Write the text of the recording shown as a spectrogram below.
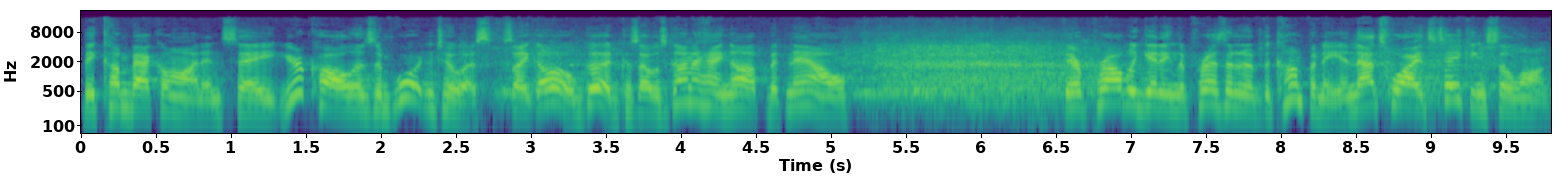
they come back on and say, Your call is important to us. It's like, Oh, good, because I was going to hang up, but now they're probably getting the president of the company, and that's why it's taking so long.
